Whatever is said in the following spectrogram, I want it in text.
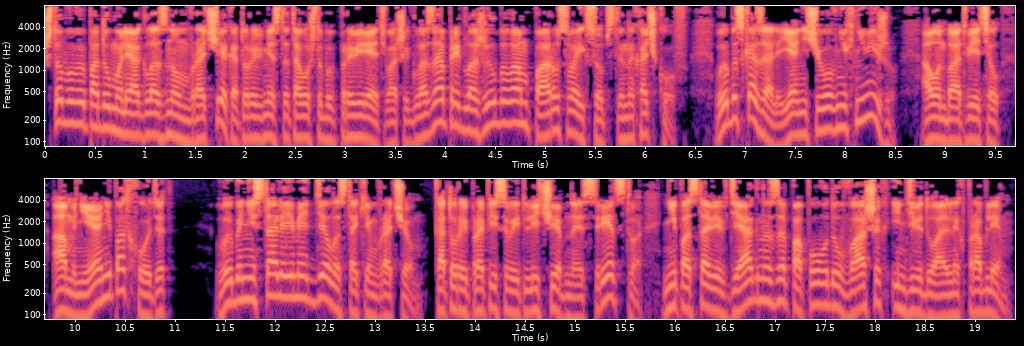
Что бы вы подумали о глазном враче, который вместо того, чтобы проверять ваши глаза, предложил бы вам пару своих собственных очков? Вы бы сказали, я ничего в них не вижу, а он бы ответил, а мне они подходят. Вы бы не стали иметь дело с таким врачом, который прописывает лечебное средство, не поставив диагноза по поводу ваших индивидуальных проблем.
